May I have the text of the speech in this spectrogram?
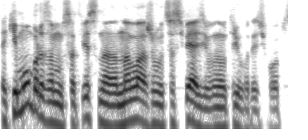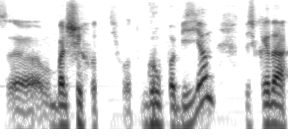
таким образом, соответственно, налаживаются связи внутри вот этих вот э, больших вот этих вот групп обезьян. То есть, когда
